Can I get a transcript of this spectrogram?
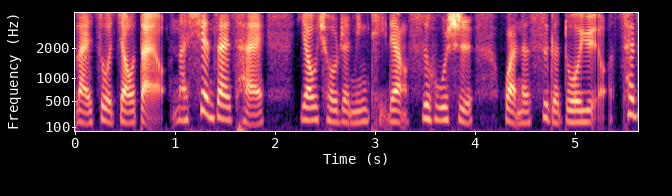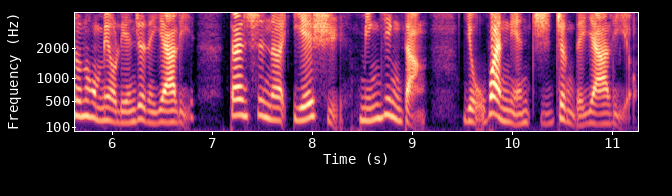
来做交代哦。那现在才要求人民体谅，似乎是晚了四个多月哦。蔡总统没有连任的压力，但是呢，也许民进党有万年执政的压力哦。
